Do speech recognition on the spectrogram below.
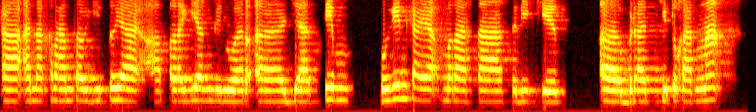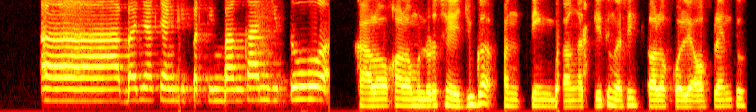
eh, anak rantau gitu ya, apalagi yang di luar eh, Jatim, mungkin kayak merasa sedikit eh, berat gitu karena eh, banyak yang dipertimbangkan gitu. Kalau kalau menurut saya juga penting banget gitu gak sih kalau kuliah offline tuh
